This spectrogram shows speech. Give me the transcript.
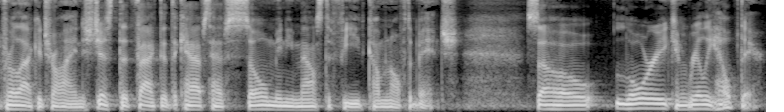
for lack of trying. It's just the fact that the Cavs have so many mouths to feed coming off the bench. So Lauri can really help there.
